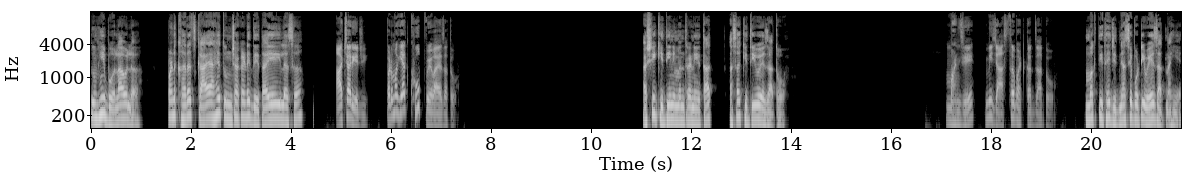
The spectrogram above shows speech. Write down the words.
तुम्ही बोलावलं पण खरंच काय आहे तुमच्याकडे देता येईल असं? आचार्यजी पण मग यात खूप वेळ वाया जातो. अशी किती निमंत्रण येतात असा किती वेळ जातो? म्हणजे मी जास्त भटकत जातो. मग तिथे जिज्ञासेपोटी वेळ जात नाहीये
